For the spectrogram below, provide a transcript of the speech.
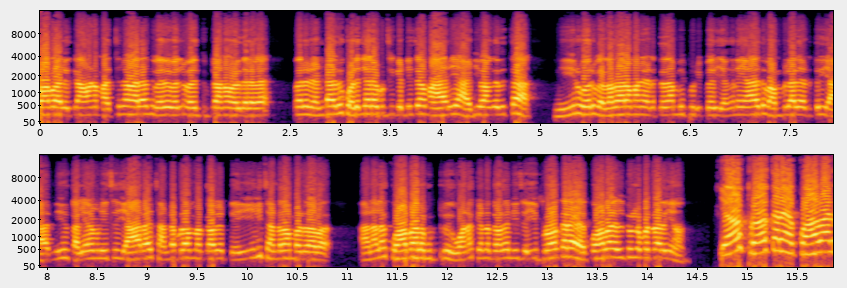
கோபாலுக்கு அவனை மச்சின வேலை வெளு வெளு வெளுத்துட்டான ஒரு தடவை. வேற ரெண்டாவது கொலைஞ்சால பிடிச்சி கட்டிதான் மாறி அடி வாங்குதுக்கா நீர் ஒரு விவகாரமான இடத்த தான் போய் குடிப்பாரு எங்கனையாவது வம்புலாத இடத்துக்கு நீர் கல்யாணம் பண்ணி யாராவது சண்டை போடாம இருக்காவ? டெய்லி சண்டை தான் பண்றாவ அதனால கோபால விட்டுரு. உனக்கு என்ன தோணு நீ செய்ய புரோக்கர கோபால எழுத்துல பண்றாதையும் யோ புரோக்கர கோபால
